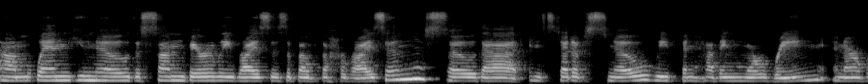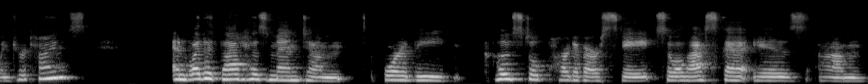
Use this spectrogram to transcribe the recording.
Um, when you know the sun barely rises above the horizon, so that instead of snow, we've been having more rain in our winter times. And what that has meant um, for the coastal part of our state, so Alaska is um,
